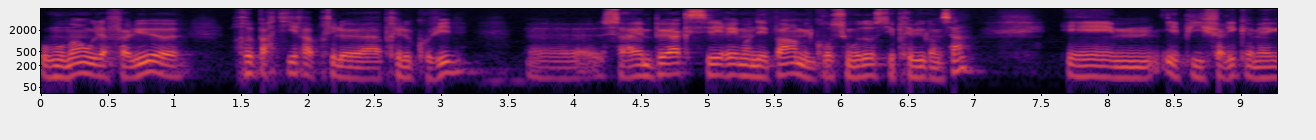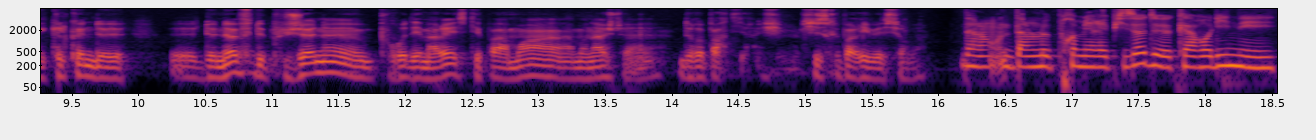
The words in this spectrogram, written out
au moment où il a fallu euh, repartir après le, après le Covid. Euh, ça a un peu accéléré mon départ, mais grosso modo, c'était prévu comme ça. Et, et puis, il fallait que quelqu'un de, de neuf, de plus jeune, pour redémarrer. C'était pas à moi, à mon âge, de, de repartir. Je n'y serais pas arrivé, sûrement. Dans, dans, le premier épisode, Caroline et,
